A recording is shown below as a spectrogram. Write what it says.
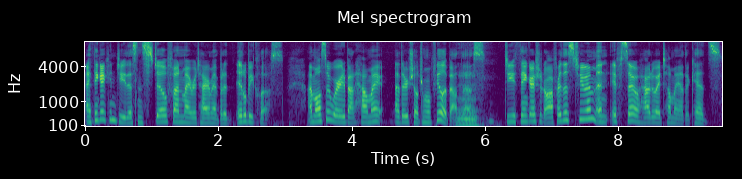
I think I can do this and still fund my retirement, but it, will be close. I'm also worried about how my other children will feel about mm. this. Do you think I should offer this to him? And if so, how do I tell my other kids?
